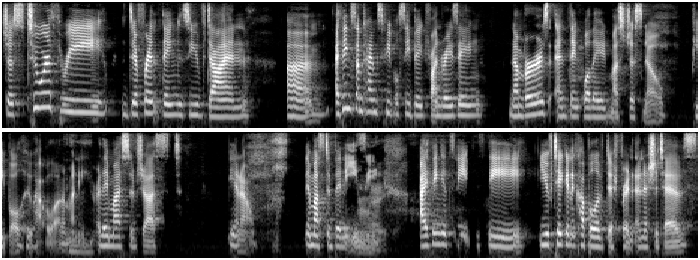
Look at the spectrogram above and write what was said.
just two or three different things you've done? Um, I think sometimes people see big fundraising numbers and think, well, they must just know people who have a lot of money, mm-hmm. or they must have just, you know, it must have been easy. Right. I think it's neat to see you've taken a couple of different initiatives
